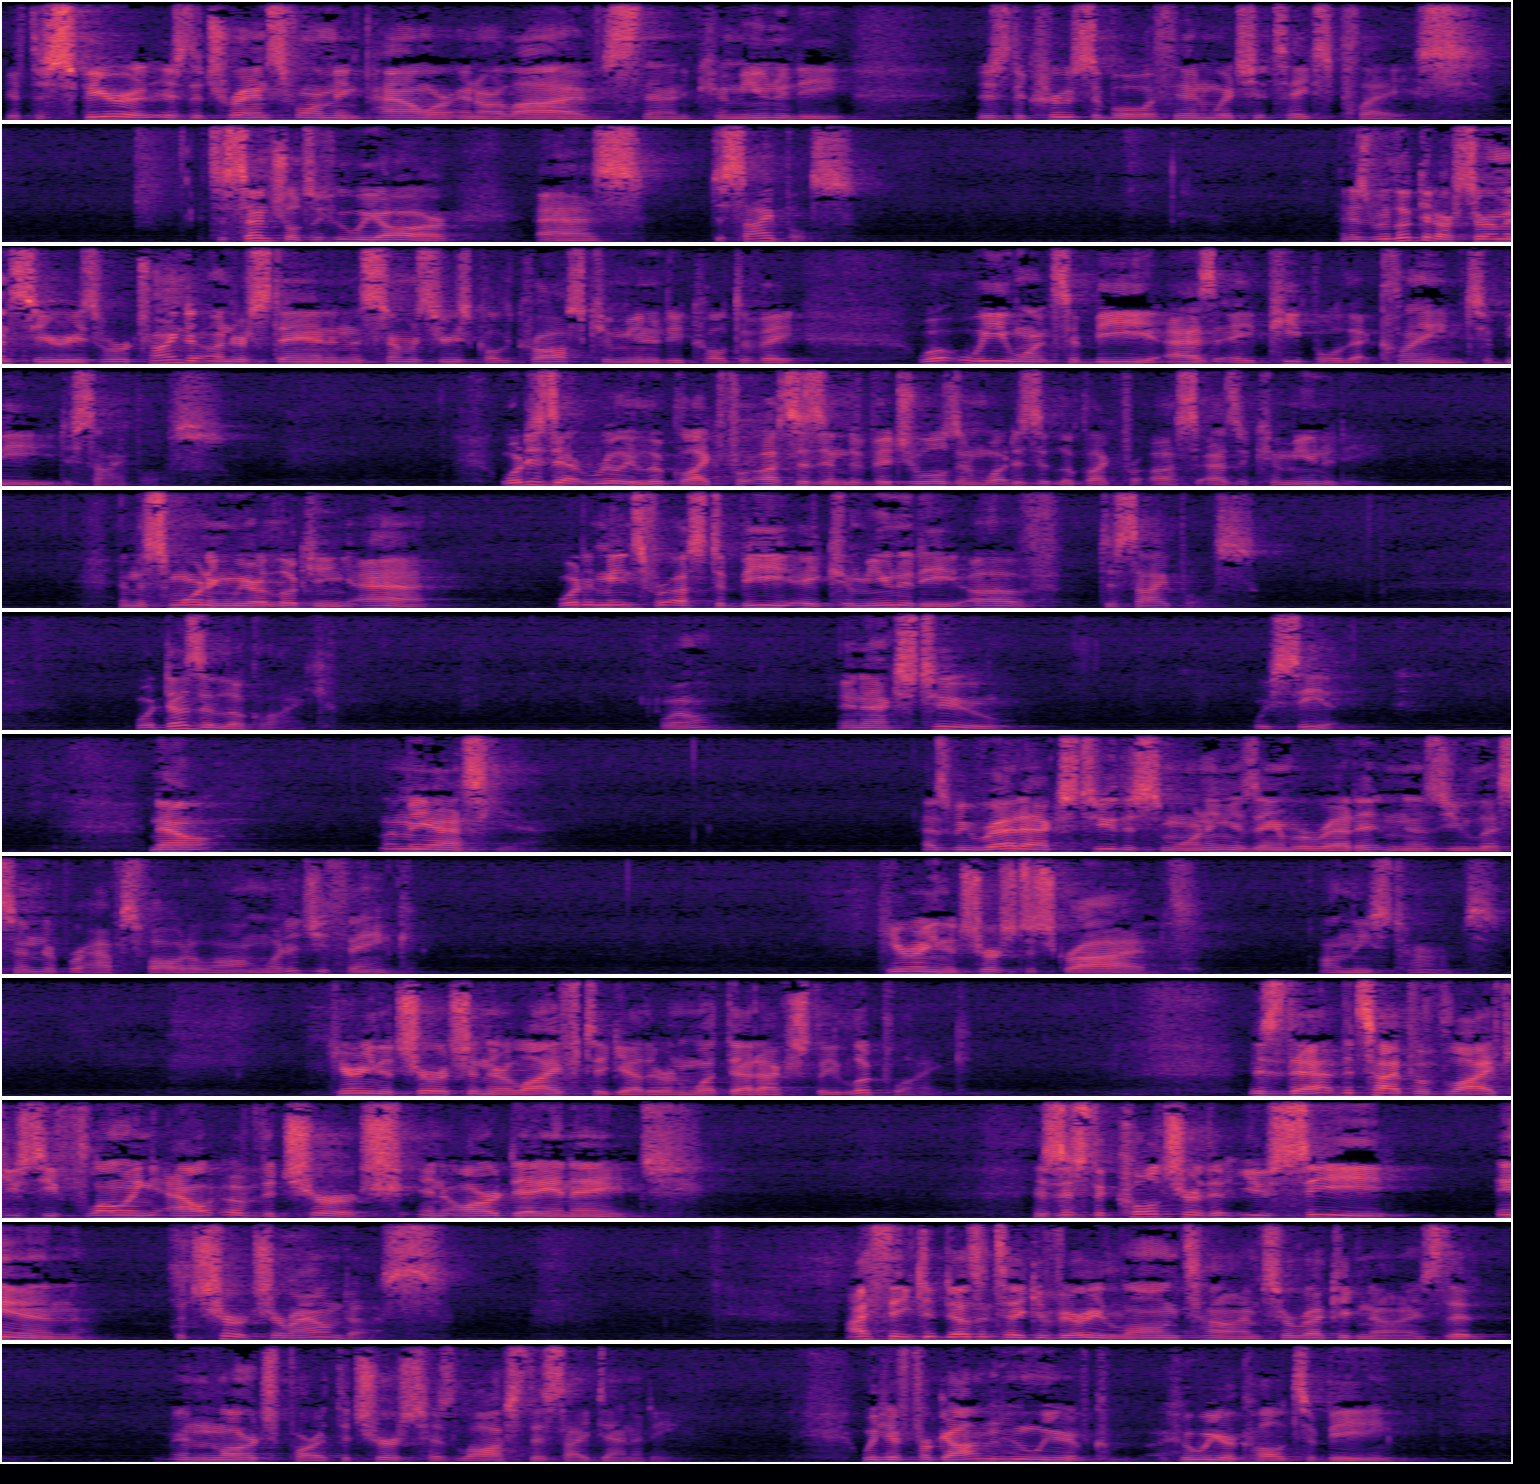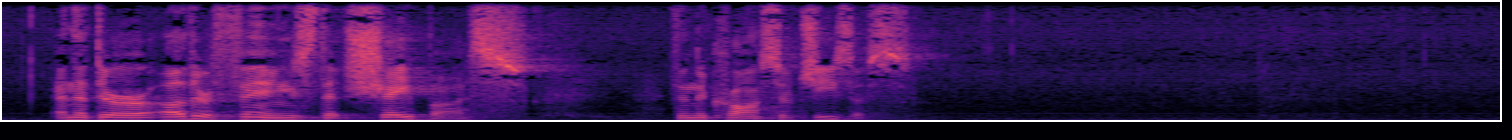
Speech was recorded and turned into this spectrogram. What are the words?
If the Spirit is the transforming power in our lives, then community is the crucible within which it takes place. It's essential to who we are as disciples. And as we look at our sermon series, we're trying to understand in the sermon series called Cross Community Cultivate what we want to be as a people that claim to be disciples. What does that really look like for us as individuals, and what does it look like for us as a community? And this morning we are looking at what it means for us to be a community of disciples. What does it look like? Well, in Acts 2, we see it. Now, let me ask you as we read Acts 2 this morning, as Amber read it, and as you listened or perhaps followed along, what did you think? Hearing the church described on these terms. Hearing the church in their life together and what that actually looked like. Is that the type of life you see flowing out of the church in our day and age? Is this the culture that you see in the church around us? I think it doesn't take a very long time to recognize that, in large part, the church has lost this identity. We have forgotten who we, have, who we are called to be, and that there are other things that shape us than the cross of Jesus.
